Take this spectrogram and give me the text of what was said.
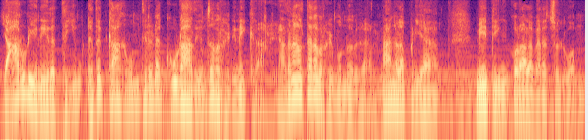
யாருடைய நேரத்தையும் எதற்காகவும் திருடக்கூடாது என்று அவர்கள் நினைக்கிறார்கள். அதனால் தான் அவர்கள் முன்னேறுகிறார்கள். நாங்கள் அப்படியா மீட்டிங்குக்கு ஒரு ஆளை வர சொல்லுவோம்.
